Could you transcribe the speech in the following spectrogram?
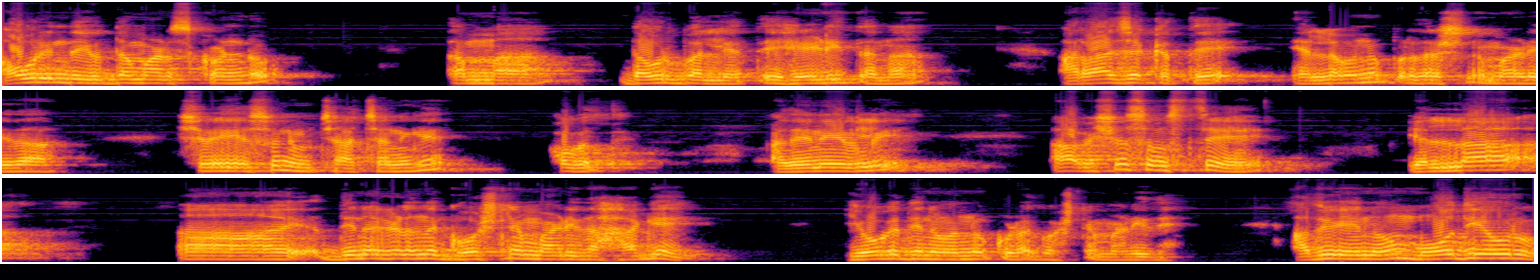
ಅವರಿಂದ ಯುದ್ಧ ಮಾಡಿಸ್ಕೊಂಡು ತಮ್ಮ ದೌರ್ಬಲ್ಯತೆ, ಹೇಡಿತನ ಅರಾಜಕತೆ ಎಲ್ಲವನ್ನು ಪ್ರದರ್ಶನ ಮಾಡಿದ ಶ್ರೇಯಸ್ಸು ನಿಮ್ಮ ಚಾಚನಿಗೆ ಹೋಗುತ್ತೆ. ಅದೇನೇ ಇರಲಿ, ಆ ವಿಶ್ವಸಂಸ್ಥೆ ಎಲ್ಲ ದಿನಗಳನ್ನು ಘೋಷಣೆ ಮಾಡಿದ ಹಾಗೆ ಯೋಗ ದಿನವನ್ನು ಕೂಡ ಘೋಷಣೆ ಮಾಡಿದೆ. ಅದು ಏನು, ಮೋದಿಯವರು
